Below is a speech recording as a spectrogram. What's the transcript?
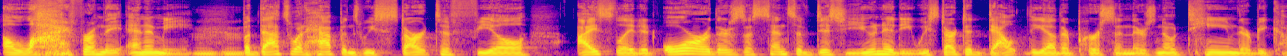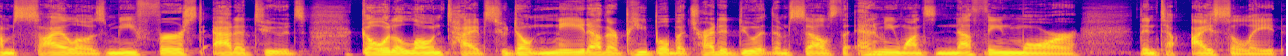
a lie from the enemy. Mm-hmm. But that's what happens. We start to feel isolated, or there's a sense of disunity. We start to doubt the other person. There's no team. There becomes silos, me first attitudes, go it alone types who don't need other people but try to do it themselves. The enemy wants nothing more than to isolate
